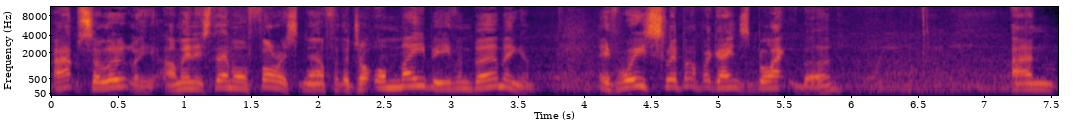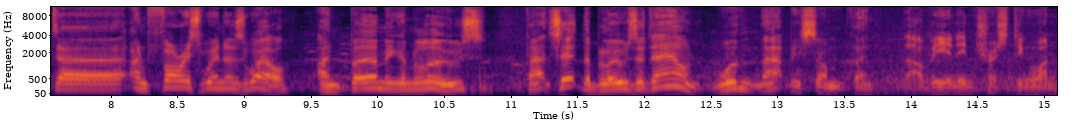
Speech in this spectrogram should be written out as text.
Absolutely. I mean, it's them or Forest now for the drop, or maybe even Birmingham. If we slip up against Blackburn and uh, and Forest win as well, and Birmingham lose, that's it. The Blues are down. Wouldn't that be something? That'll be an interesting one.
